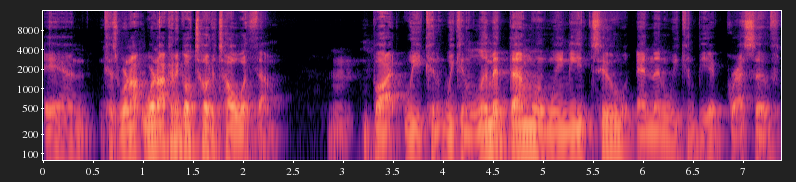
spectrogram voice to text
And because we're not we're not going to go toe to toe with them, mm. but we can we can limit them when we need to, and then we can be aggressive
